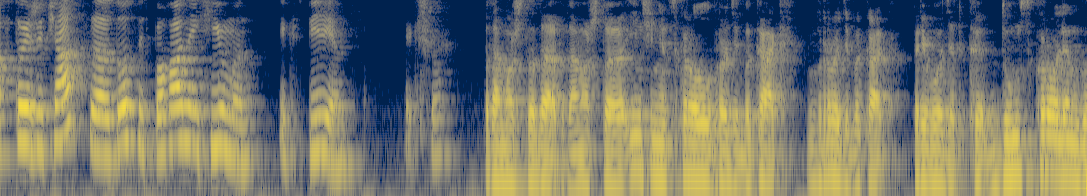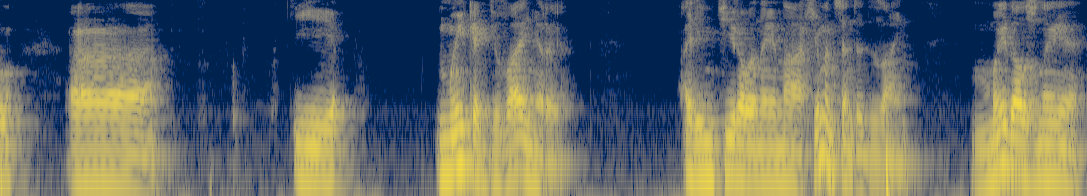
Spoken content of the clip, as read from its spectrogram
в той же час е, досить поганий human experience. Якщо Потому что, да, потому что Infinite Scroll вроде бы как, вроде бы как приводит к Doom скроллингу. э, И мы, как дизайнеры, ориентированные на human-centered design, мы должны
